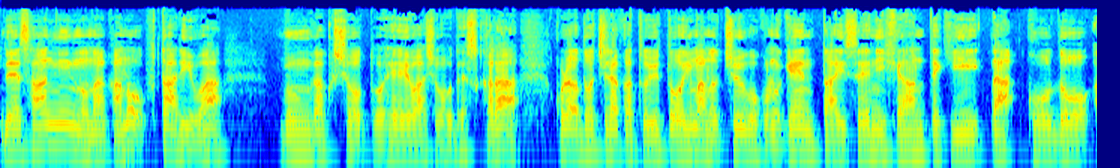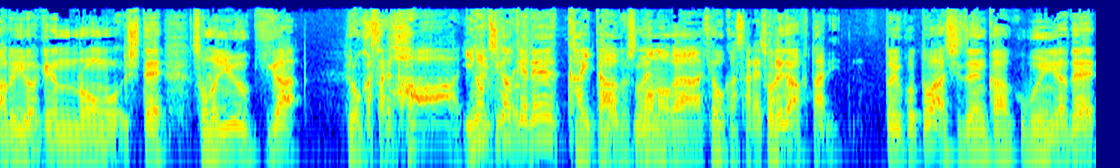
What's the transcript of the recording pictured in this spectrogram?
で、3人の中の2人は、文学賞と平和賞ですからこれはどちらかというと今の中国の現体制に批判的な行動あるいは言論をしてその勇気が評価されたはあ命がけで書いたものが評価されたそ,、れが2人ということは自然科学分野で、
